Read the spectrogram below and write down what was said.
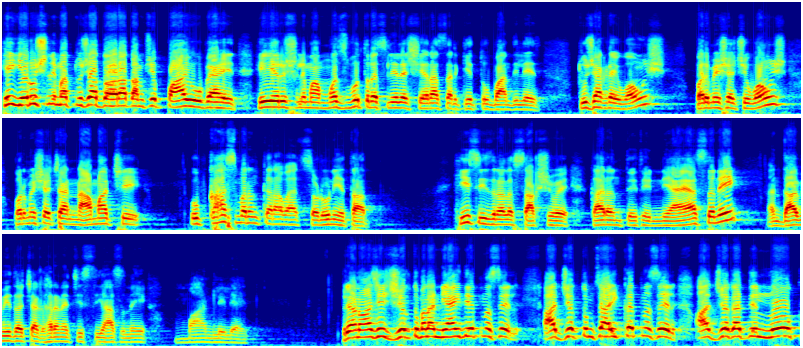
हे यरुश्लिमा तुझ्या द्वारात आमचे पाय उभे आहेत. हे यरुश्लिमा मजबूत रचलेल्या शहरासारखे तू बांधिलेस तुझ्याकडे वंश परमेश्वराचे वंश परमेश्वराच्या नामाचे उपकार करावयात चढून येतात. हीच इस्रायला साक्ष आहे कारण तेथे न्यायासने आणि दाविदाच्या घराण्याची सिंहासने मांडलेली आहेत. प्रियानो आज हे जग तुम्हाला न्याय देत नसेल आज जग तुमचं ऐकत नसेल आज जगातील लोक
